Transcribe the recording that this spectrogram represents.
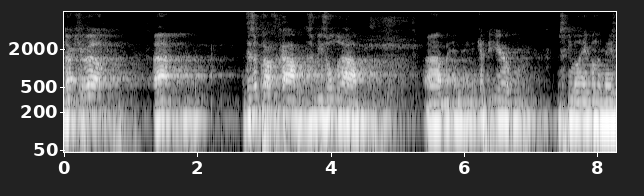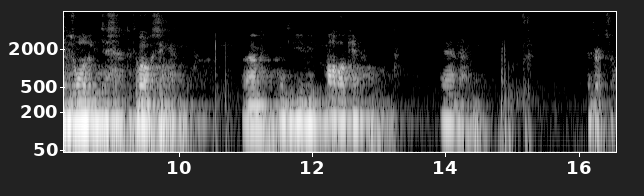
Dankjewel. Ehm, het is een prachtige avond, het is een bijzondere avond. Ehm, en, en, ik heb de eer om misschien wel een van de meest bijzondere liedjes te mogen zingen. Ehm, eentje die jullie allemaal kennen. En eh, het werkt zo.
